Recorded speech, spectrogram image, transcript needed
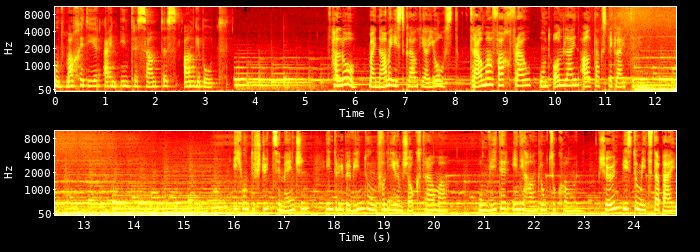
und mache dir ein interessantes Angebot. Hallo, mein Name ist Claudia Joost. Traumafachfrau und Online-Alltagsbegleiterin. Ich unterstütze Menschen in der Überwindung von ihrem Schocktrauma, um wieder in die Handlung zu kommen. Schön bist du mit dabei.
